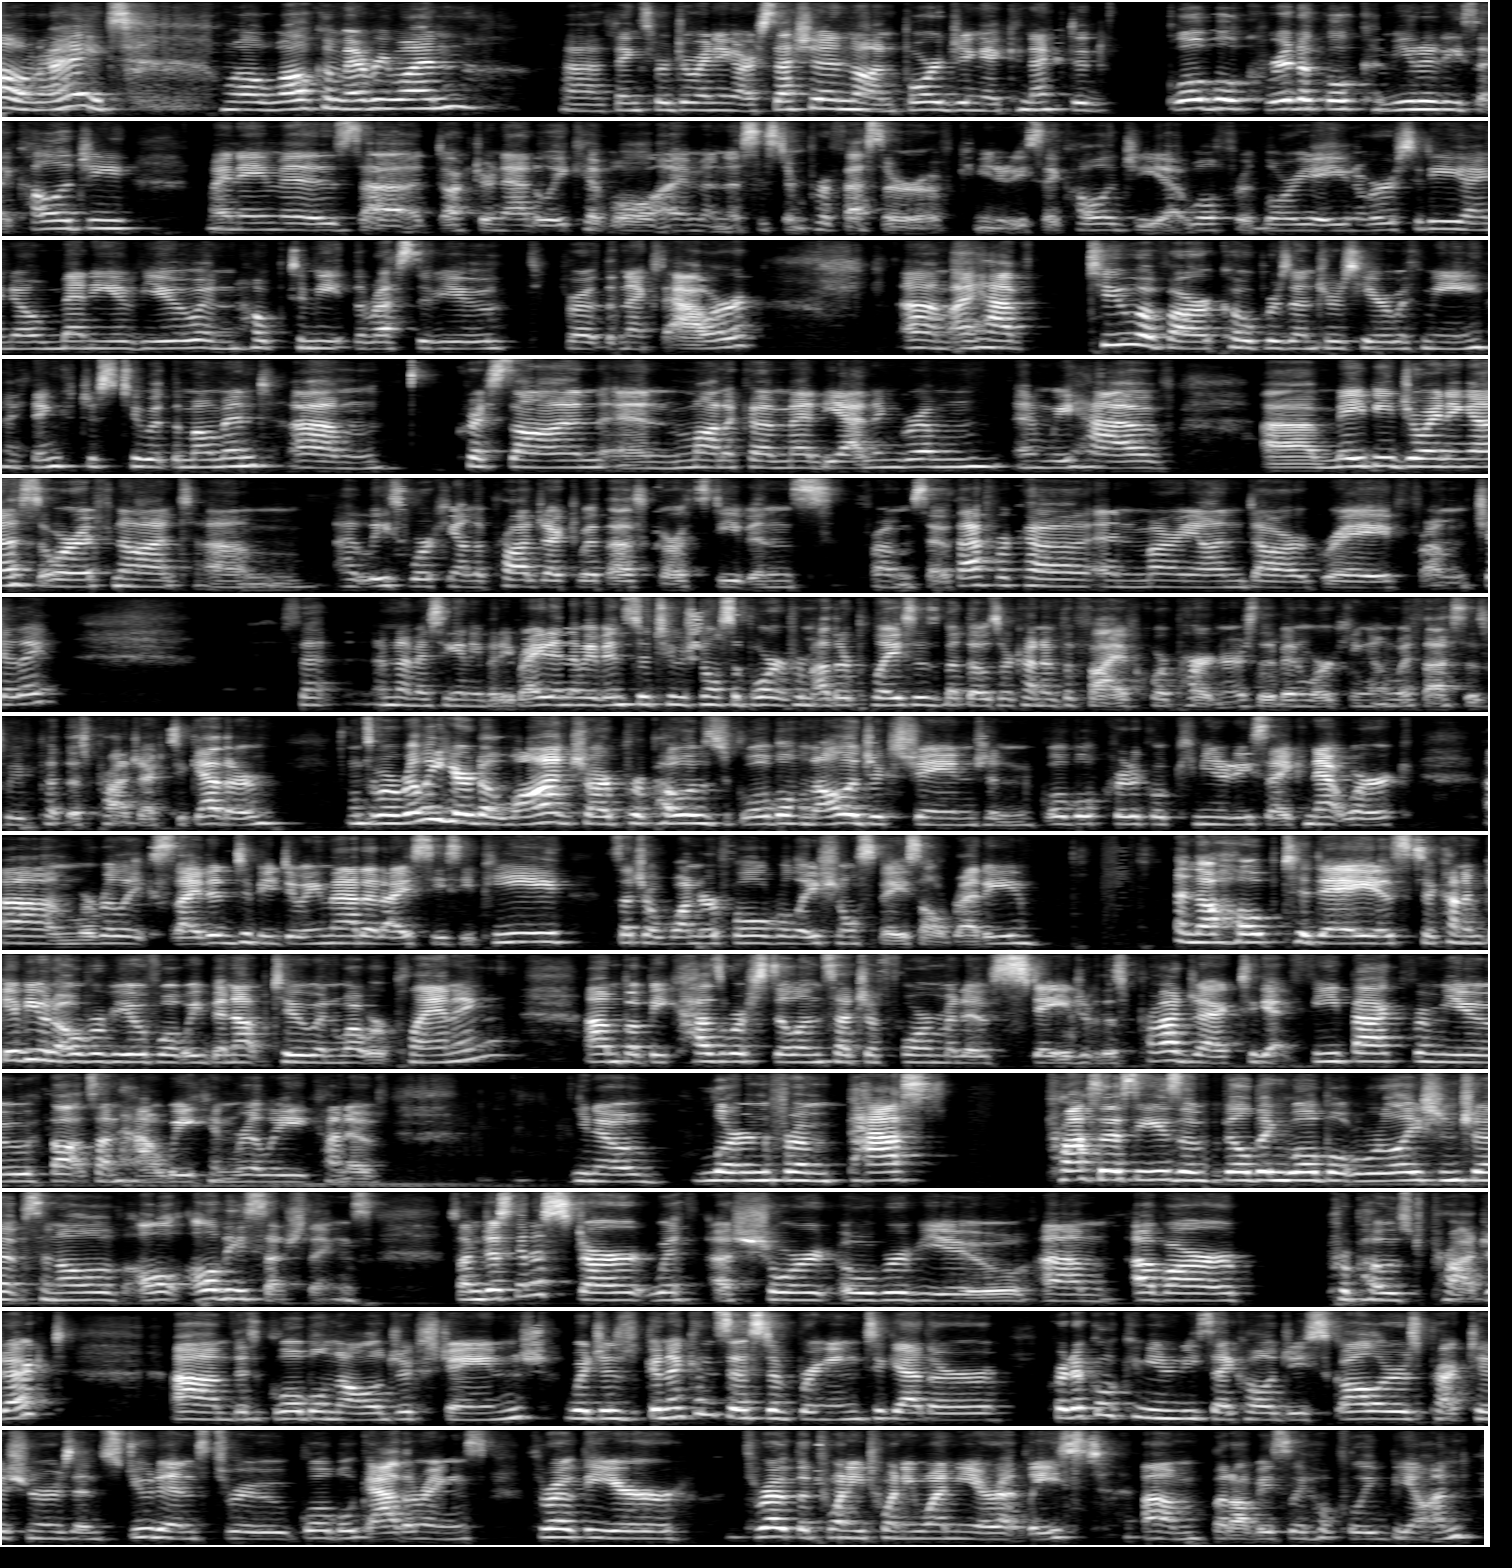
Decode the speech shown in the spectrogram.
All right. Well, welcome everyone. Uh, thanks for joining our session on forging a connected global critical community psychology. My name is uh, Dr. Natalie Kivell. I'm an assistant professor of community psychology at Wilfrid Laurier University. I know many of you and hope to meet the rest of you throughout the next hour. Um, I have two of our co-presenters here with me, I think just two at the moment, um, Chris Sonn and Monica Madyaningrum, and we have uh, maybe joining us, or if not, um, at least working on the project with us, Garth Stevens from South Africa and Marianne Dar Gray from Chile. Is that, I'm not missing anybody, right? And then we have institutional support from other places, but those are kind of the five core partners that have been working on with us as we've put this project together. And so we're really here to launch our proposed global knowledge exchange and global critical community psych network. Um, we're really excited to be doing that at ICCP, such a wonderful relational space already. And the hope today is to kind of give you an overview of what we've been up to and what we're planning. Um, but because we're still in such a formative stage of this project to get feedback from you, thoughts on how we can really kind of, you know, learn from past processes of building global relationships and all of all, all these such things. So I'm just going to start with a short overview um, of our proposed project um, this global knowledge exchange, which is going to consist of bringing together critical community psychology scholars, practitioners, and students through global gatherings throughout the year, throughout the 2021 year at least, um, but obviously hopefully beyond,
